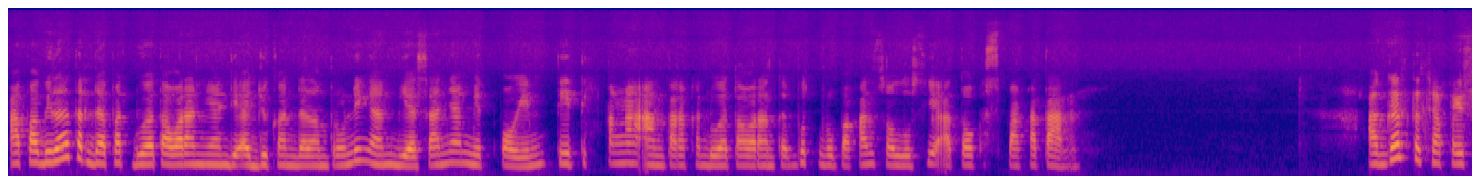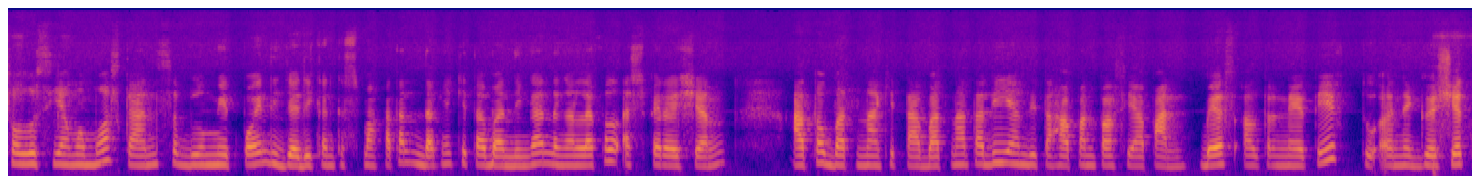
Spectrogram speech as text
Apabila terdapat dua tawaran yang diajukan dalam perundingan, biasanya midpoint, titik tengah antara kedua tawaran tersebut merupakan solusi atau kesepakatan. Agar tercapai solusi yang memuaskan, sebelum midpoint dijadikan kesepakatan, hendaknya kita bandingkan dengan level aspiration atau batna kita. Batna tadi yang di tahapan persiapan, best alternative to a negotiate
